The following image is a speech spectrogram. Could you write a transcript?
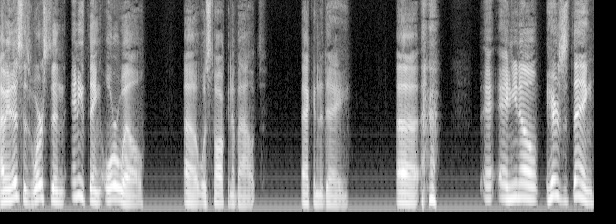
I mean, this is worse than anything Orwell uh, was talking about back in the day. Uh, and, and, you know, here's the thing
